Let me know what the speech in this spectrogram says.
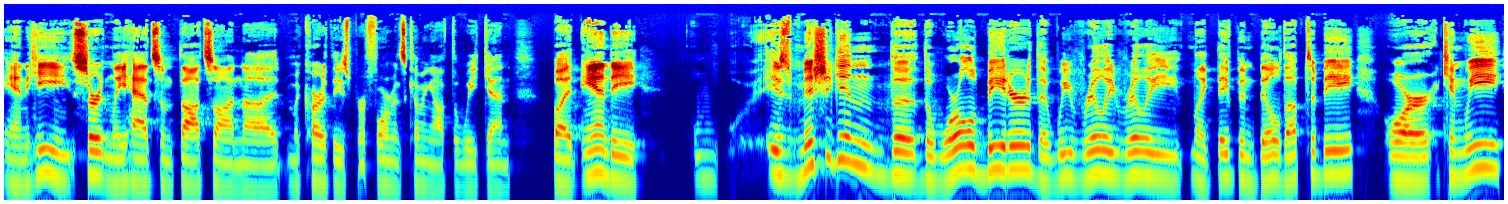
and he certainly had some thoughts on uh, McCarthy's performance coming off the weekend. But Andy, is Michigan the the world beater that we really really like they've been built up to be, or can we?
